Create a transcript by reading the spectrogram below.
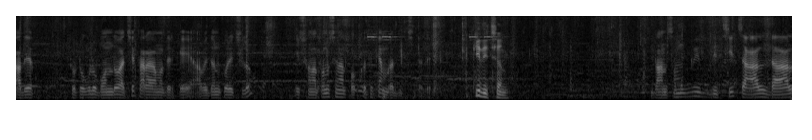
তাদের টোটোগুলো বন্ধ আছে তারা আমাদেরকে আবেদন করেছিল। এই সনাতন সেনার পক্ষ থেকে আমরা দিচ্ছি তাদের কি দিচ্ছেন? দান সামগ্রী দিচ্ছি চাল ডাল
